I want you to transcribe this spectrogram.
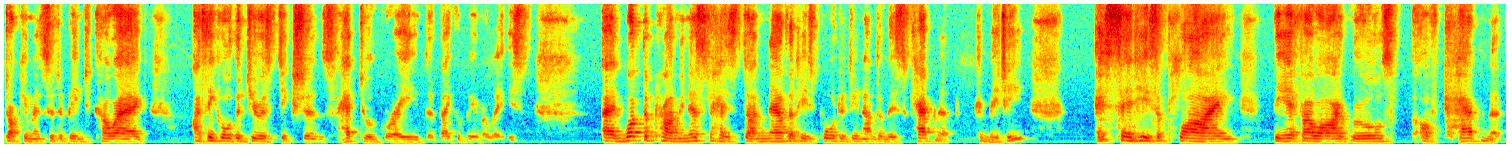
documents that had been to COAG. I think all the jurisdictions had to agree that they could be released. And what the Prime Minister has done now that he's brought it in under this cabinet committee has said he's applying the FOI rules of cabinet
